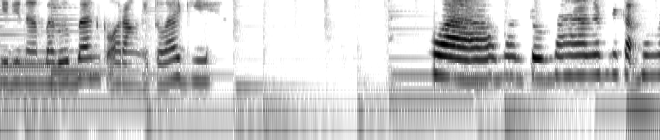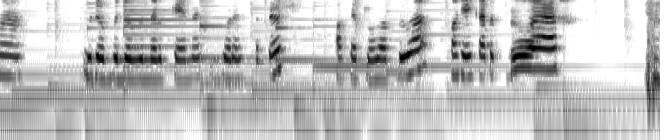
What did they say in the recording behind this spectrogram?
jadi nambah beban ke orang itu lagi. Wah, mantul banget nih Kak Bunga. Udah bener-bener kayak nasi goreng pedas, pakai telur dua, pakai karet dua.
